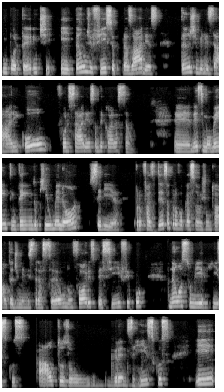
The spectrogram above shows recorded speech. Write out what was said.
importante e tão difícil para as áreas tangibilizarem ou forçarem essa declaração. É, nesse momento, entendo que o melhor seria fazer essa provocação junto à alta administração, num fórum específico, não assumir riscos altos ou grandes riscos e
